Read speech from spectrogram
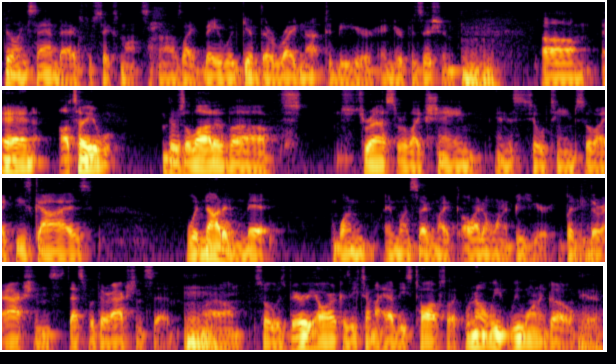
filling sandbags for six months. And I was like, they would give their right nut to be here in your position. Mm-hmm. Um, and I'll tell you, there's a lot of uh, stress or like shame in the SEAL team. So, like, these guys would not admit one in one second like oh i don't want to be here. But their actions that's what their actions said. Um, so it was very hard because each time i have these talks like well no we, we want to go. Yeah.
